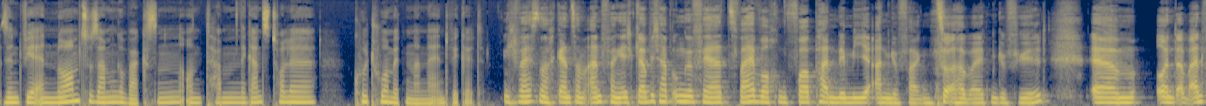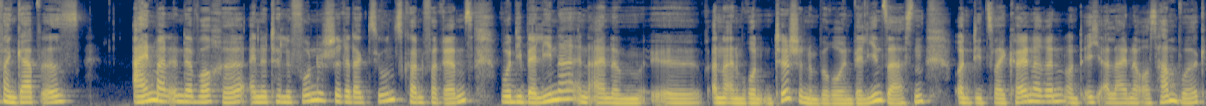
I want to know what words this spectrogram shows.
sind wir enorm zusammengewachsen und haben eine ganz tolle Kultur miteinander entwickelt. Ich weiß noch ganz am Anfang, ich glaube, ich habe ungefähr zwei Wochen vor Pandemie angefangen zu arbeiten, gefühlt. Ähm, und am Anfang gab es einmal in der Woche eine telefonische Redaktionskonferenz, wo die Berliner in einem, äh, an einem runden Tisch in einem Büro in Berlin saßen und die zwei Kölnerinnen und ich alleine aus Hamburg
